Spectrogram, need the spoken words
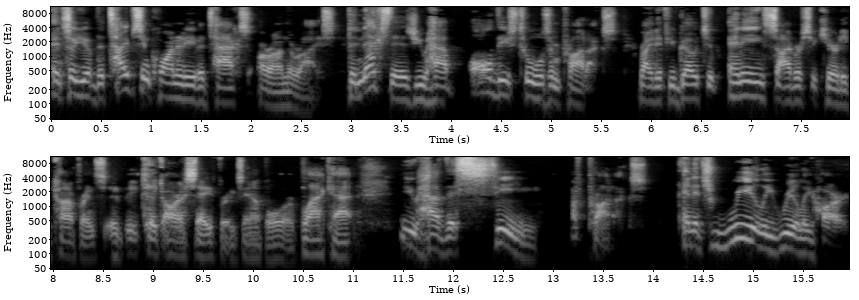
And so you have the types and quantity of attacks are on the rise. The next is you have all these tools and products right? If you go to any cybersecurity conference, take RSA, for example, or Black Hat, you have this sea of products. And it's really, really hard,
